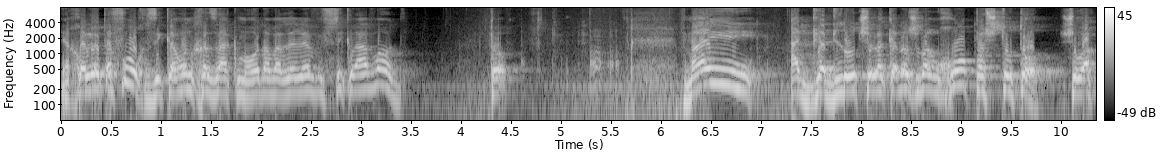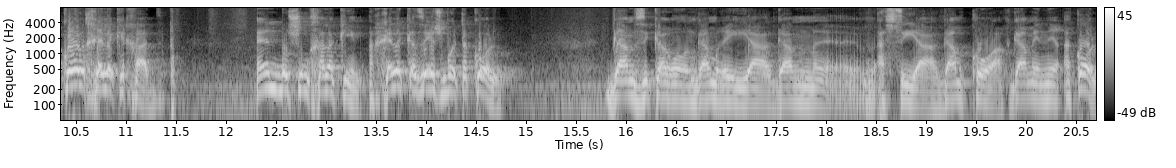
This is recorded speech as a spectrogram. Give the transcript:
יכול להיות הפוך, זיכרון חזק מאוד, אבל הלב הפסיק לעבוד. טוב. מהי הגדלות של הקדוש ברוך הוא? פשטותו, שהוא הכל חלק אחד. אין בו שום חלקים. החלק הזה יש בו את הכל. גם זיכרון, גם ראייה, גם uh, עשייה, גם כוח, גם אנרגיה, הכל.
